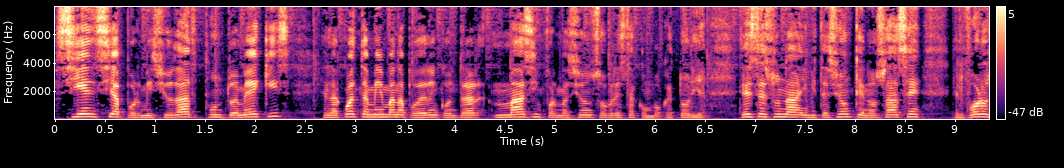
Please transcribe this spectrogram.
cienciapormiciudad.mx en la cual también van a poder encontrar más información sobre esta convocatoria. Esta es una invitación que nos hace el Foro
